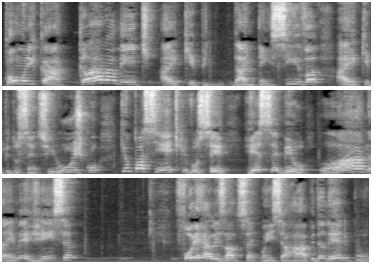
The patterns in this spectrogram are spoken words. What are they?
comunicar claramente à equipe da intensiva, à equipe do centro cirúrgico, que o paciente que você recebeu lá na emergência foi realizado sequência rápida nele por,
